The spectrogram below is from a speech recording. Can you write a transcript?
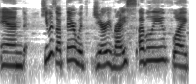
and he was up there with Jerry Rice, I believe. Like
